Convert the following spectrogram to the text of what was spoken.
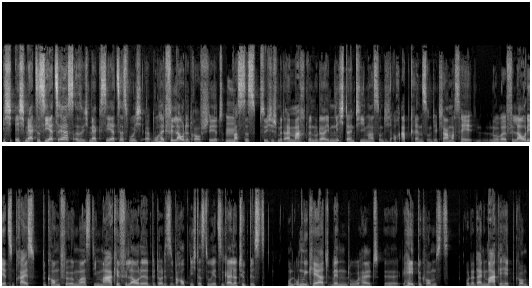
Ich, ich merke es jetzt erst, also ich merke es jetzt erst, wo ich, äh, wo halt Phil Laude draufsteht, Mhm. was das psychisch mit einem macht, wenn du da eben nicht dein Team hast und dich auch abgrenzt und dir klar machst, hey, nur weil Phil Laude jetzt einen Preis bekommt für irgendwas, die Marke Phil Laude bedeutet es überhaupt nicht, dass du jetzt ein geiler Typ bist. Und umgekehrt, wenn du halt äh, Hate bekommst oder deine Marke Hate bekommt,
